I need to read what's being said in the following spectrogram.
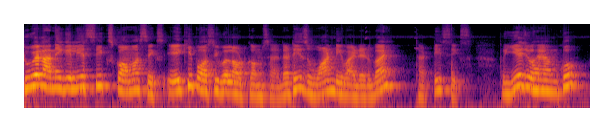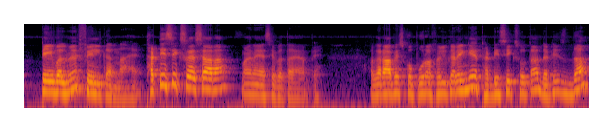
ट्वेल्व आने के लिए सिक्स कॉमा सिक्स एक ही पॉसिबल आउटकम्स है। That is one divided by thirty six तो ये जो है हमको टेबल में फिल करना है। 36 कैसे आ रहा? मैंने ऐसे बताया यहाँ पे। अगर आप इसको पूरा फिल करेंगे 36 होता that is the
